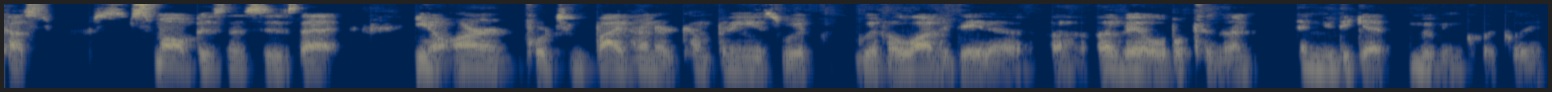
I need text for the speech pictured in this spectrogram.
customers, small businesses that you know aren't Fortune 500 companies with with a lot of data uh, available to them and need to get moving quickly.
